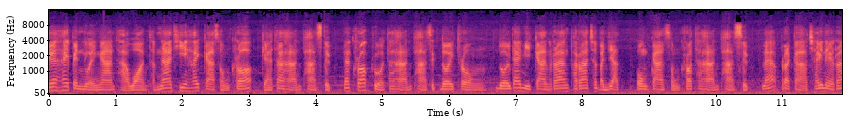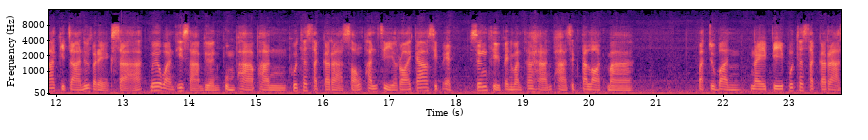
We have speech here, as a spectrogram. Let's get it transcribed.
พื่อให้เป็นหน่วยงานถาวรทำหน้าที่ให้การสงเคราะห์แก่ทหารผ่านศึก และครอบครัวทหารผ่านศึกโดยตรง โดยได้มีการร่างพระราชบัญญัติ องค์การสงเคราะห์ทหารผ่านศึก และประกาศใช้ในราชกิจจานุเบกษา เมื่อวันที่ 3 เดือนกุมภาพันธ์ พุทธศักราช 2491 ซึ่งถือเป็นวันทหารผ่านศึกตลอดมาปัจจุบันในปีพุทธศักราช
